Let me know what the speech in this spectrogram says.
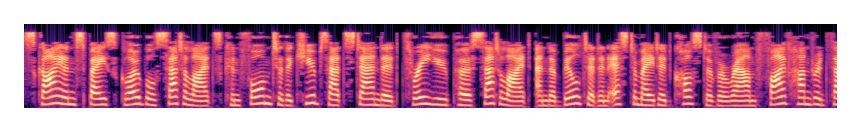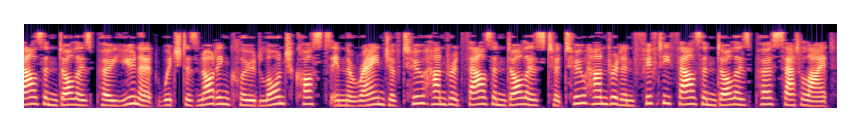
Sky and Space Global satellites conform to the CubeSat standard 3U per satellite and are built at an estimated cost of around $500,000 per unit which does not include launch costs in the range of $200,000 to $250,000 per satellite.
